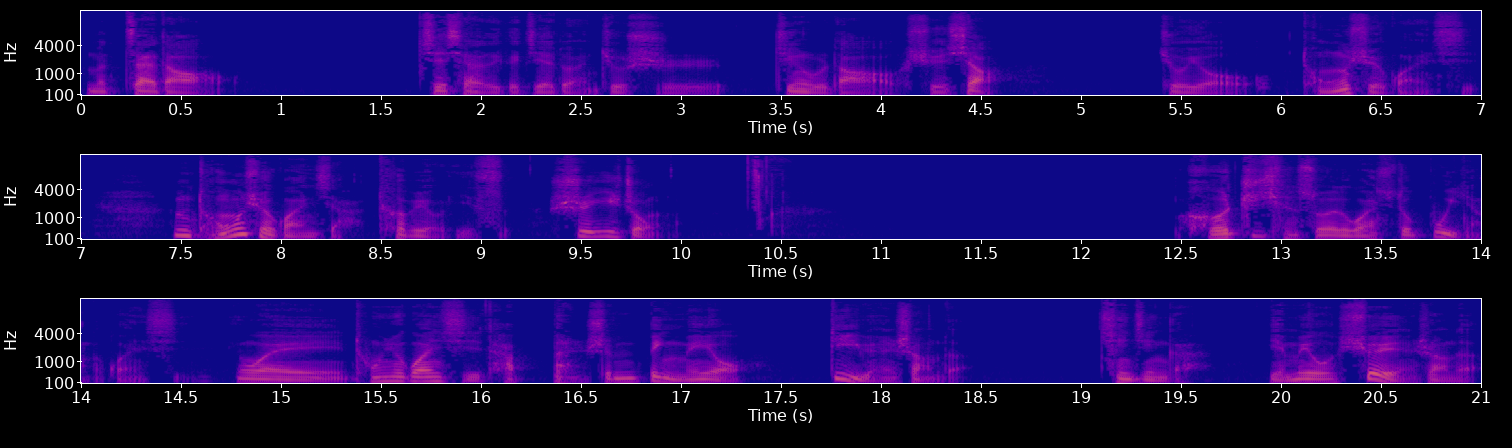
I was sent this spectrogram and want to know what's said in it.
那么再到接下来的一个阶段，就是进入到学校，就有同学关系。那么同学关系啊，特别有意思，是一种。和之前所有的关系都不一样的关系，因为同学关系它本身并没有地缘上的亲近感，也没有血缘上的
